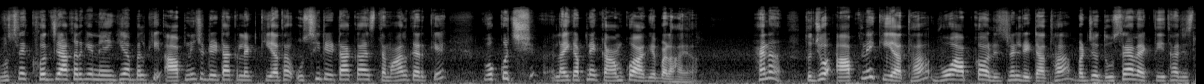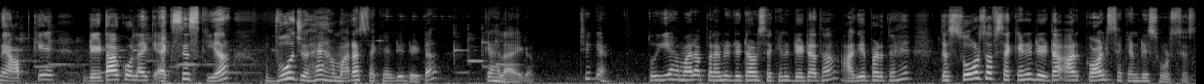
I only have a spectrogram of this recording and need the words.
उसने खुद जा कर के नहीं किया, बल्कि आपने जो डेटा कलेक्ट किया था, उसी डेटा का इस्तेमाल करके वो कुछ लाइक अपने काम को आगे बढ़ाया। है ना? तो जो आपने किया था, वो आपका ओरिजिनल डेटा था बट जो दूसरा व्यक्ति था जिसने आपके डेटा को लाइक एक्सेस किया, वो जो है हमारा सेकेंडरी डेटा कहलाएगा। ठीक है? तो ये हमारा प्राइमरी डेटा और सेकेंडरी डेटा था। आगे पढ़ते हैं। The source of secondary data are called secondary sources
